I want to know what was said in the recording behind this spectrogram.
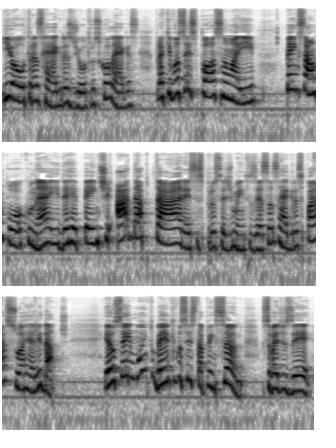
e outras regras de outros colegas, para que vocês possam aí pensar um pouco, né, e de repente adaptar esses procedimentos e essas regras para a sua realidade. Eu sei muito bem o que você está pensando. Você vai dizer,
